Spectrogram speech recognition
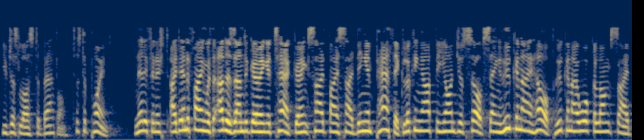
You've just lost a battle. Just a point. Nearly finished. Identifying with others undergoing attack, going side by side, being empathic, looking out beyond yourself, saying, Who can I help? Who can I walk alongside?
